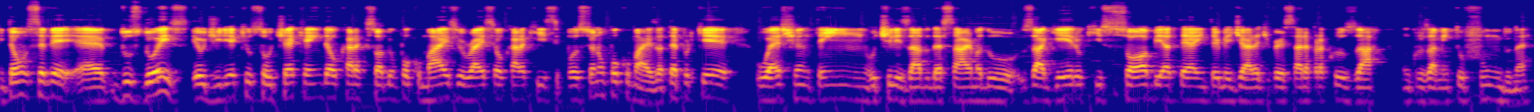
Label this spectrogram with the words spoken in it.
Então você vê, é, dos dois, eu diria que o Soucek ainda é o cara que sobe um pouco mais e o Rice é o cara que se posiciona um pouco mais. Até porque o Ham tem utilizado dessa arma do zagueiro que sobe até a intermediária adversária para cruzar um cruzamento fundo, né?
